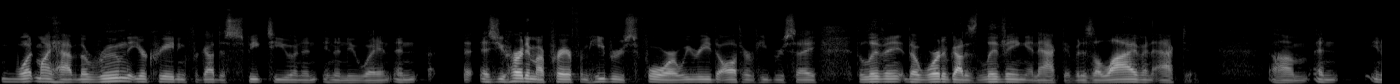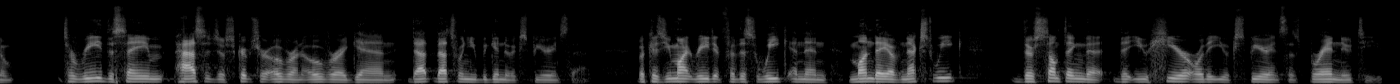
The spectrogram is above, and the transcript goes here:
what might have the room that you're creating for God to speak to you in a, in a new way. And, and as you heard in my prayer from Hebrews 4, we read the author of Hebrews say, the, living, the Word of God is living and active. It is alive and active. Um, and, you know, to read the same passage of Scripture over and over again, that, that's when you begin to experience that. Because you might read it for this week, and then Monday of next week, there's something that, that you hear or that you experience that's brand new to you.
